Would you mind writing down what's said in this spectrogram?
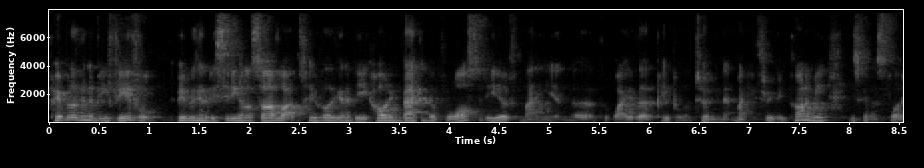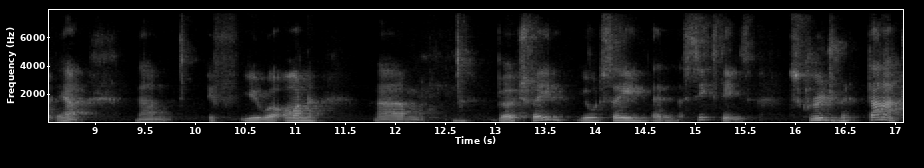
people are going to be fearful. People are going to be sitting on the sidelines. People are going to be holding back, and the velocity of money and the, the way that people are turning that money through the economy is going to slow down. Um, if you were on um, Birchfeed, you would see that in the 60s, Scrooge McDuck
